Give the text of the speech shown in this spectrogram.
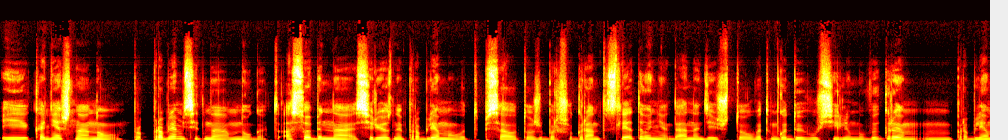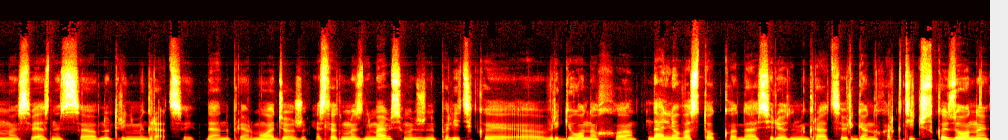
И, конечно, ну, пр- проблем действительно много. Особенно серьезные проблемы, вот писала тоже большой грант исследования, да, надеюсь, что в этом году его усилим и выиграем, проблемы, связанные с внутренней миграцией, да, например, молодежи. Если вот мы занимаемся молодежной политикой э, в регионах э, Дальнего Востока, да, серьезной миграции, в регионах арктической зоны,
